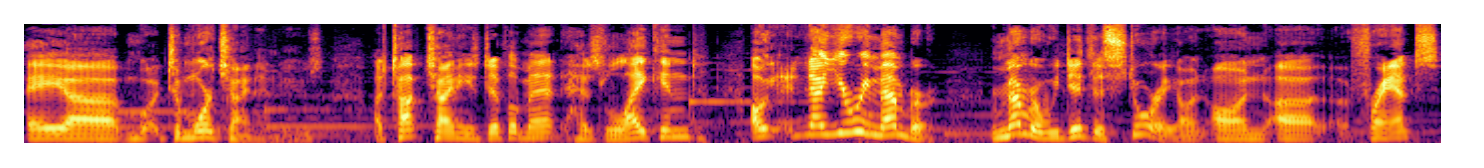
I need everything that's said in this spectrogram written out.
A, uh, to more China news. A top Chinese diplomat has likened. Oh, now you remember. Remember, we did this story on, on uh, France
